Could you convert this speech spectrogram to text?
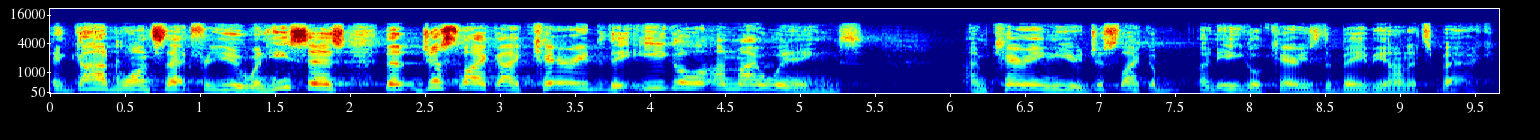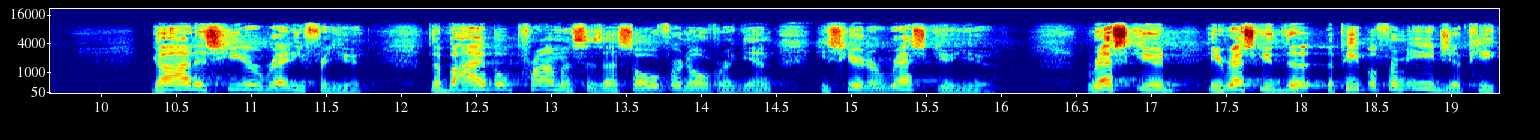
And God wants that for you. When He says that just like I carried the eagle on my wings, I'm carrying you just like a, an eagle carries the baby on its back. God is here ready for you. The Bible promises us over and over again, He's here to rescue you. Rescued, he rescued the, the people from Egypt. He,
